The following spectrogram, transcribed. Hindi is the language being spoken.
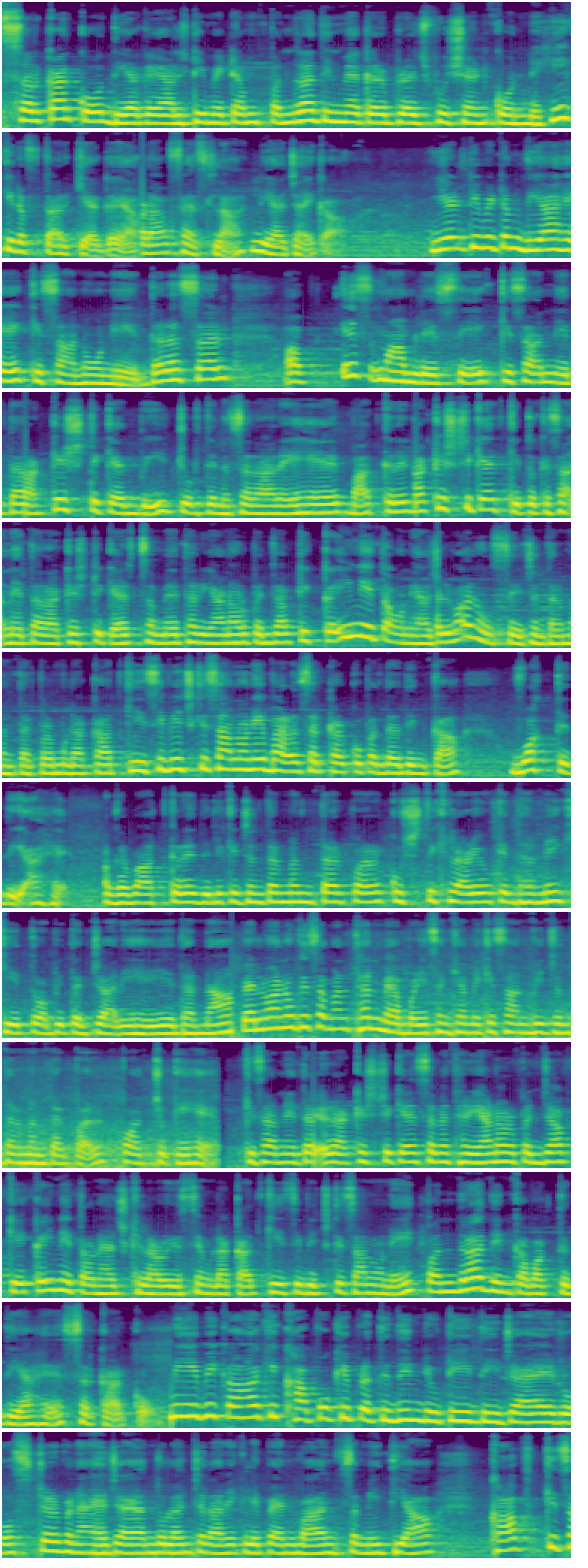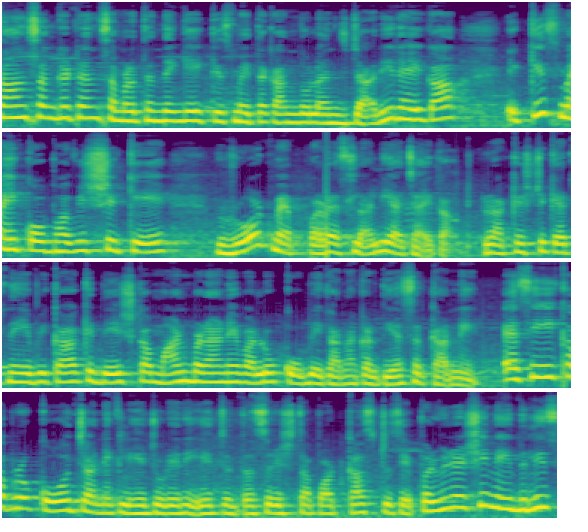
सरकार को दिया गया अल्टीमेटम 15 दिन में अगर ब्रजभूषण को नहीं गिरफ़्तार किया गया, बड़ा फैसला लिया जाएगा। ये अल्टीमेटम दिया है किसानों ने। दरअसल, अब इस मामले से किसान नेता राकेश टिकैत भी जुड़ते नज़र आ रहे हैं। बात करें राकेश टिकैत की तो किसान नेता राकेश टिकैत समेत हरियाणा और पंजाब के कई नेताओं ने आज पहलवानों से जंतर मंतर पर मुलाकात की। इसी बीच किसानों ने भारत सरकार को पंद्रह दिन का वक्त दिया है। अगर बात करें दिल्ली के जंतर मंतर पर कुश्ती खिलाड़ियों के धरने की तो अभी तक जारी है ये धरना। पहलवानों के समर्थन में अब बड़ी संख्या में किसान भी जंतर मंतर पर पहुँच चुके हैं। किसान नेता राकेश टिकैत समेत हरियाणा और पंजाब के कई नेताओं ने आज खिलाड़ियों से मुलाकात की। इसी बीच किसानों ने पंद्रह दिन का वक्त दिया है सरकार को। उन्होंने ये भी कहा कि खापों की प्रतिदिन ड्यूटी दी जाए, रोस्टर बनाया जाए, आंदोलन चलाने के लिए पहलवान समितियाँ खाप किसान संगठन समर्थन देंगे। 21 मई तक आंदोलन जारी रहेगा। 21 मई को भविष्य के रोड मैप पर फैसला लिया जाएगा। राकेश टिकैत ने यह भी कहा कि देश का मान बढ़ाने वालों को बेगाना कर दिया सरकार ने। ऐसी ही खबरों को जानने के लिए जुड़े रहिए जनता सरिश्ता पॉडकास्ट से। परवीन नई दिल्ली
